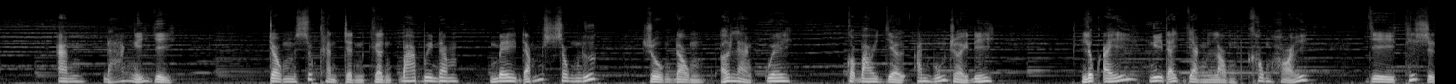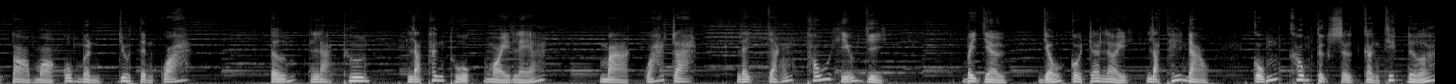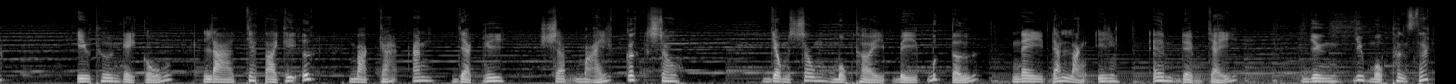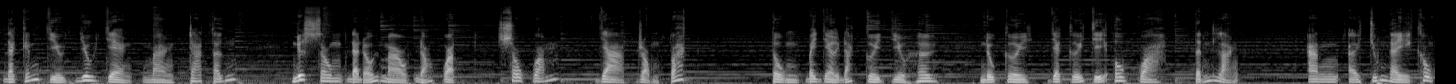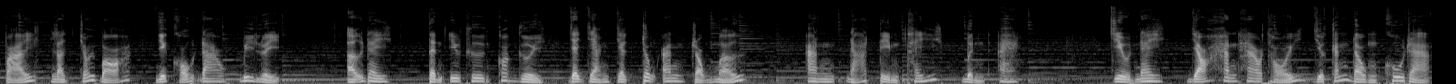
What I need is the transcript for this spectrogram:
anh đã nghĩ gì? Trong suốt hành trình gần 30 năm mê đắm sông nước, ruộng đồng ở làng quê, có bao giờ anh muốn rời đi? Lúc ấy, Nghi đã dằn lòng không hỏi, vì thấy sự tò mò của mình vô tình quá. Tưởng là thương, là thân thuộc mọi lẽ, mà quá ra lại chẳng thấu hiểu gì. Bây giờ, dẫu cô trả lời là thế nào, cũng không thực sự cần thiết nữa. Yêu thương ngày cũ là gia tài ký ức mà cả anh và Nghi sẽ mãi cất sâu. Dòng sông một thời bị bức tử, nay đã lặng yên, êm đềm chảy. Nhưng như một thân xác đã gánh chịu vô vàng màn tra tấn, nước sông đã đổi màu đỏ quạch, sâu quắm và rộng toát. Tùng bây giờ đã cười nhiều hơn, nụ cười và cử chỉ ôn quà, tĩnh lặng. Anh ở chúng này không phải là chối bỏ những khổ đau bi lụy. Ở đây, tình yêu thương con người và dạng vật trong anh rộng mở. Anh đã tìm thấy bình an. Chiều nay, gió hanh hao thổi giữa cánh đồng khô rạ.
